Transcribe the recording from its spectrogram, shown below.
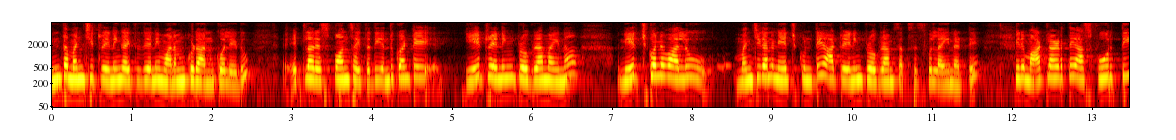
ఇంత మంచి ట్రైనింగ్ అవుతుంది అని మనం కూడా అనుకోలేదు ఎట్లా రెస్పాన్స్ అవుతుంది ఎందుకంటే ఏ ట్రైనింగ్ ప్రోగ్రామ్ అయినా నేర్చుకునే వాళ్ళు మంచిగానే నేర్చుకుంటే ఆ ట్రైనింగ్ ప్రోగ్రామ్ సక్సెస్ఫుల్ అయినట్టే. మీరు మాట్లాడితే ఆ స్ఫూర్తి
